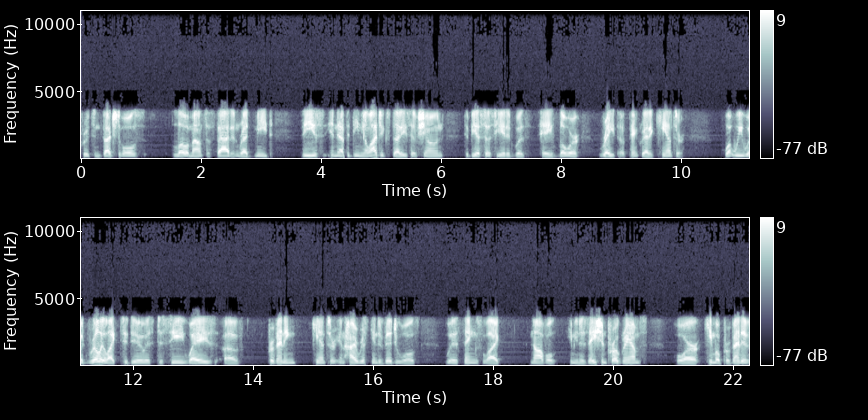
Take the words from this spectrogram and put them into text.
fruits and vegetables, low amounts of fat and red meat, these in epidemiologic studies have shown to be associated with a lower rate of pancreatic cancer. What we would really like to do is to see ways of preventing cancer in high risk individuals with things like novel immunization programs or chemopreventive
